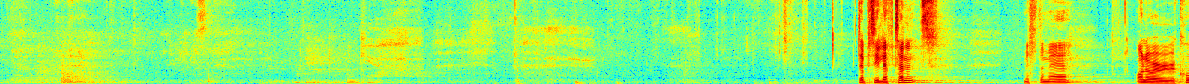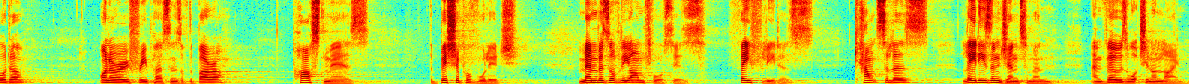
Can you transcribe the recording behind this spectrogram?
Thank you. Deputy Lieutenant, Mr. Mayor, Honorary Recorder, Honorary Free Persons of the Borough, past mayors, the Bishop of Woolwich, members of the armed forces, faith leaders, councillors, ladies and gentlemen, and those watching online.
